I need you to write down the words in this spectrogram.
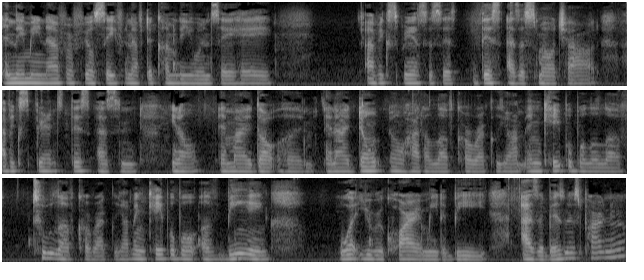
And they may never feel safe enough to come to you and say, hey, I've experienced this as, this as a small child. I've experienced this as in, you know, in my adulthood, and I don't know how to love correctly. I'm incapable of love to love correctly. I'm incapable of being what you require me to be as a business partner,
